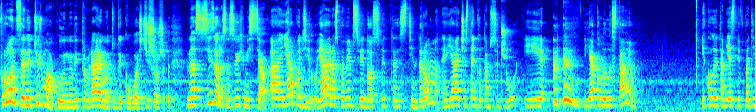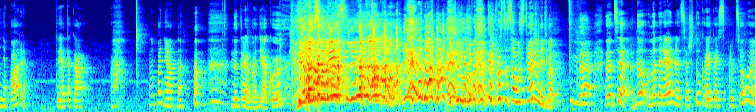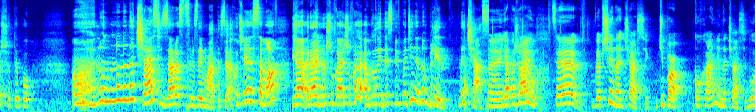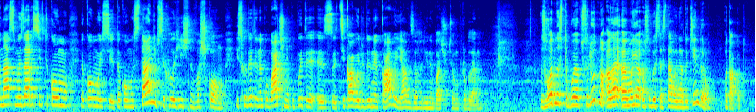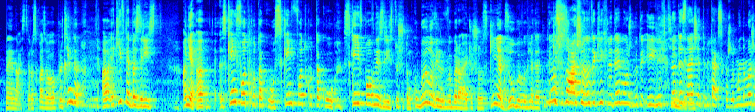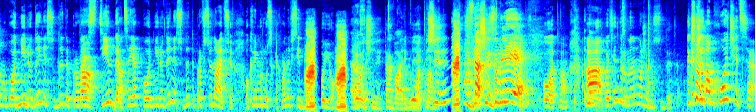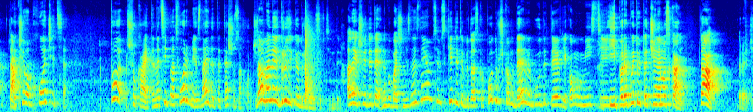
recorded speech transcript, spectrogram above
фронт це не тюрма, коли ми відправляємо туди когось. Чи що ж в нас всі зараз на своїх місцях. А я по ділу. Я розповім свій досвід з Тіндером. Я частенько там сиджу, і я коли листаю, і коли там є співпадіння пари, то я така. Ну, понятно. Не треба, дякую. Це просто самоствердження, типа. Да. Ну, це, ну, в мене реально ця штука якась спрацьовує, що типу. Ой, ну, ну не на часі зараз цим займатися. А хоча я сама, я реально шукаю, шукаю, а коли йде співпадіння, ну блін, не час. Е, Я вважаю, це взагалі на часі. Типа кохання на часі. Бо в нас ми зараз всі в такому якомусь такому стані психологічно важкому. І сходити на побачення, попити е, з цікавою людиною кави, я взагалі не бачу в цьому проблеми. Згодна з тобою абсолютно, але е, моє особисте ставлення до Тіндеру, отак от. Настя розказувала про Тіндер. А, який в тебе зріст? А ні, е, скинь фотку таку, скинь фотку таку, скинь в повний зріст. Ти що там, кубилу він вибирає, чи що, скинь, як зуби виглядають. Ну, Ну, ж Саша, ну таких людей може бути і не в Ну, Тіндері. ти знаєш, я тобі так скажу. Ми не можемо по одній людині судити про Так, весь Тіндер. так. Це як по одній людині судити про всю націю, окрім русських. Вони всі кончений Так, тварі, от блядь. вам. Піши нахуй з нашої землі! От вам. Ну. А по Тіндеру ми не можемо судити. Якщо- Якщо, вам хочеться, Так. якщо вам хочеться, то шукайте на цій платформі, знайдете те, що захочете. Да, у мене є друзі, які одружилися в Тіндері. Але якщо йдете на побачення з незнайомцем, скидайте, будь ласка, подружкам, де ви будете, в якому місті. І перепитуйте, чи не москаль. Так, до речі.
